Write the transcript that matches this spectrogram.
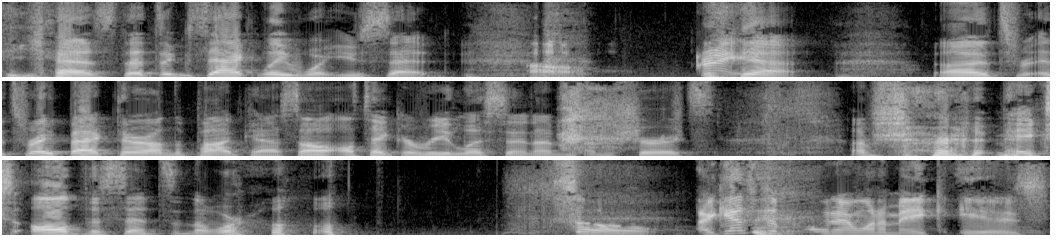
yes, that's exactly what you said. Oh, great. Yeah, uh, it's it's right back there on the podcast. I'll I'll take a re-listen. I'm I'm sure it's I'm sure it makes all the sense in the world. So, I guess the point I want to make is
